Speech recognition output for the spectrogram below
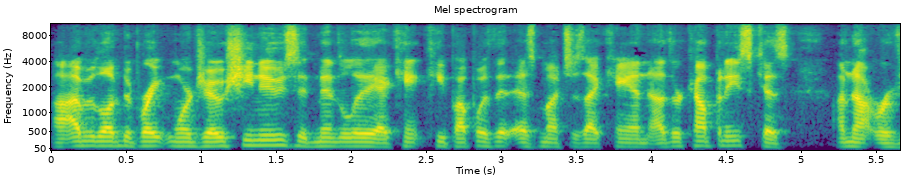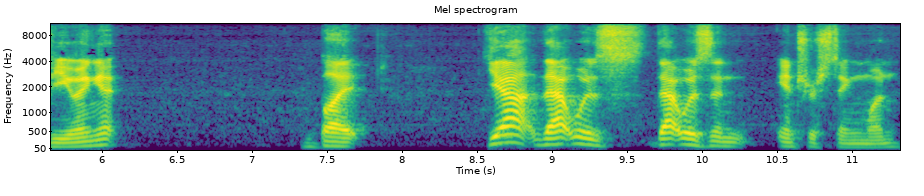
Uh, I would love to break more Joshi news. Admittedly, I can't keep up with it as much as I can other companies because I'm not reviewing it. But yeah, that was that was an interesting one.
